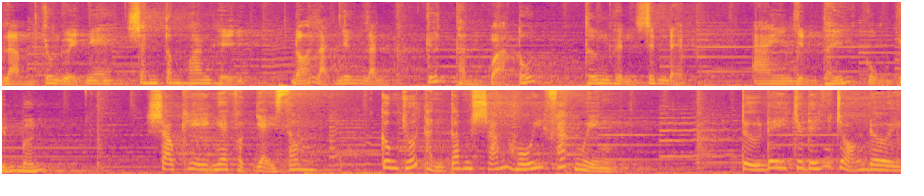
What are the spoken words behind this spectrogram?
Làm cho người nghe sanh tâm hoan hỷ. Đó là nhân lành Kết thành quả tốt Thân hình xinh đẹp. Ai nhìn thấy cũng kính mến. Sau khi nghe Phật dạy xong Công chúa thành tâm sám hối phát nguyện. Từ đây cho đến trọn đời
